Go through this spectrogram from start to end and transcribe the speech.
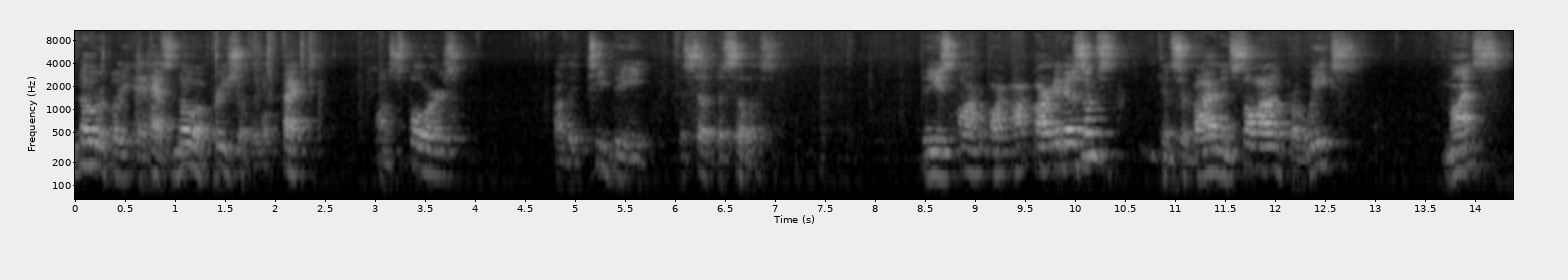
Notably, it has no appreciable effect on spores or the TB bacillus. These organisms can survive in soil for weeks, months,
